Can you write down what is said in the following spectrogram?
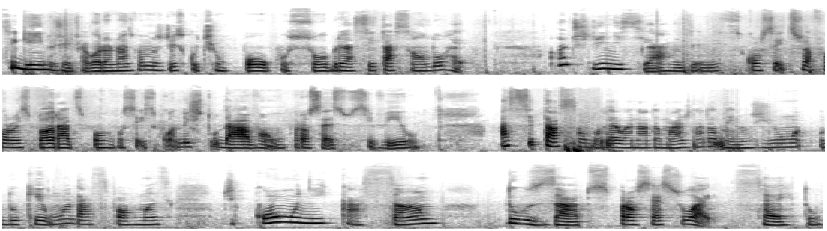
Seguindo, gente, agora nós vamos discutir um pouco sobre a citação do réu. Antes de iniciarmos, esses conceitos já foram explorados por vocês quando estudavam o processo civil. A citação do réu é nada mais, nada menos de uma, do que uma das formas de comunicação dos atos processuais, certo?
